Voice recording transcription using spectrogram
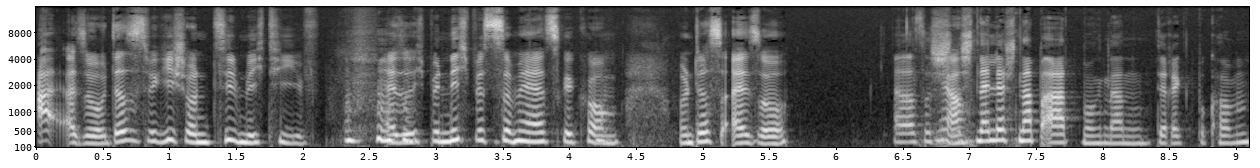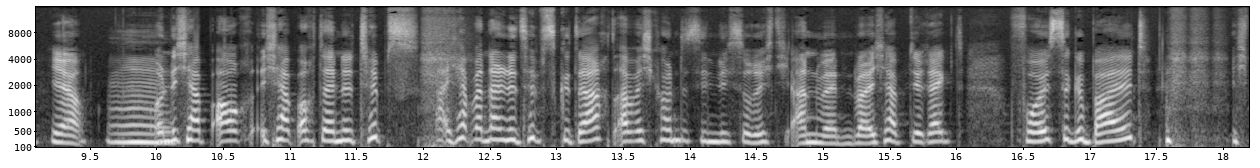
Also, das ist wirklich schon ziemlich tief. Also, ich bin nicht bis zum Herz gekommen. Und das also, Also Ja. schnelle Schnappatmung dann direkt bekommen. ja. Und ich habe auch, ich habe auch deine Tipps, ich habe an deine Tipps gedacht, aber ich konnte sie nicht so richtig anwenden, weil ich habe direkt Fäuste geballt. Ich,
